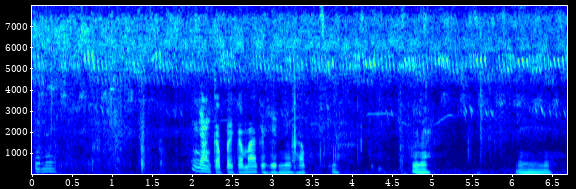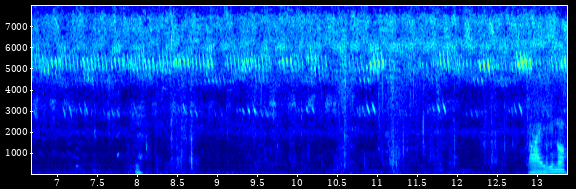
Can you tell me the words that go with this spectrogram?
ตัวนึงย่างกลับไปกลับมาก็เห็นอยู่ครับนะนี่ไหมนี่นี่หลายอยู่เนาะ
